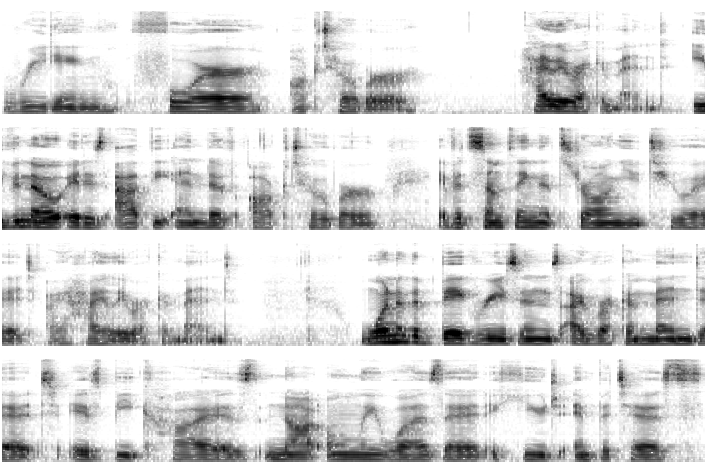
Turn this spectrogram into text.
reading for October, highly recommend. Even though it is at the end of October, if it's something that's drawing you to it, I highly recommend. One of the big reasons I recommend it is because not only was it a huge impetus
